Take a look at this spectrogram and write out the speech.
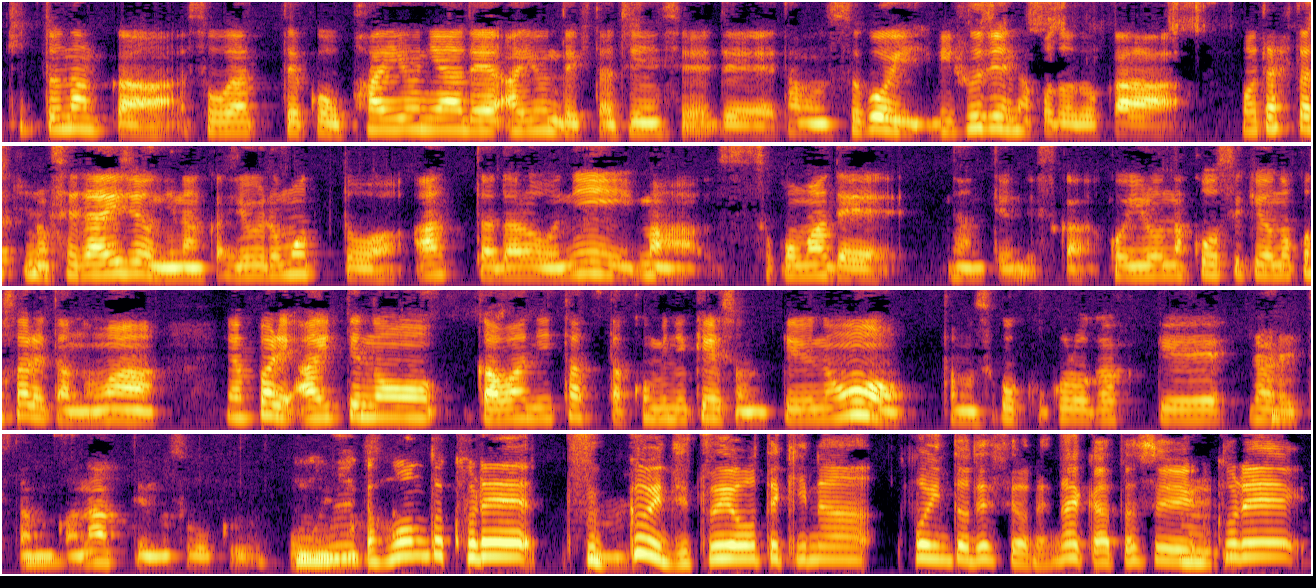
きっとなんかそうやってこうパイオニアで歩んできた人生で多分すごい理不尽なこととか私たちの世代以上になんかいろいろもっとあっただろうにまあそこまでなんていうんですかこういろんな功績を残されたのはやっぱり相手の側に立ったコミュニケーションっていうのを多分すごく心がけられてたのかなっていうのをすごく思いました。なんか本当これすっごい実用的なポイントですよね。なんか私、うんこれ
